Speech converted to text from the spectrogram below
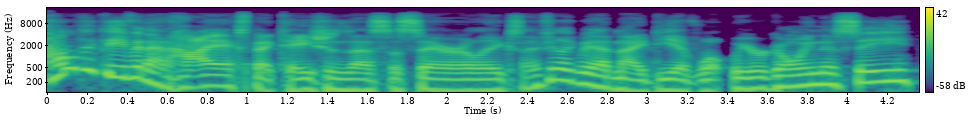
I don't think they even had high expectations necessarily because I feel like we had an idea of what we were going to see,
